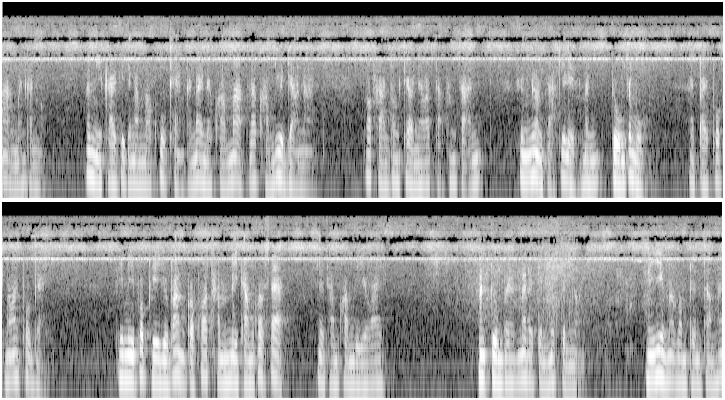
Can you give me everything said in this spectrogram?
มากเหมือนกันหมดไม่มีใครที่จะนำมาคู่แข่งกันได้ในความมากและความยืดยาวนาน เพราะการท่องเที่ยวในวัฏทั้งสารซึ่งเนื่องจากกิเลสมันจูงจมูกให้ไปพบน้อยพบใหญ่ ที่มีพบดีอยู่บ้างก็เพราะทำมีทำข้อแทรกในทำความดีไว้ มันจูงไปไม่ได้เต็มเม็ดเต็มหน่อย นี่ยิ่งมาบำเพ็ญทำให้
